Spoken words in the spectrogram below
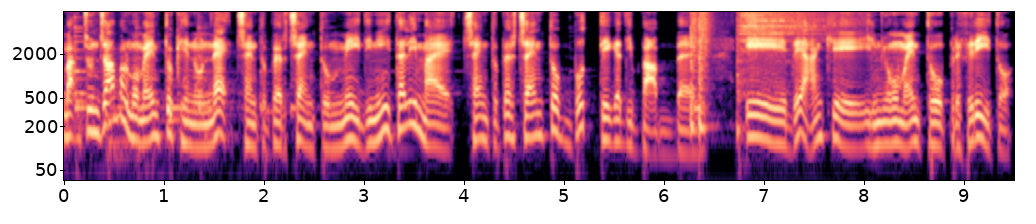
Ma giungiamo al momento che non è 100% made in Italy, ma è 100% bottega di Babbel. Ed è anche il mio momento preferito.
